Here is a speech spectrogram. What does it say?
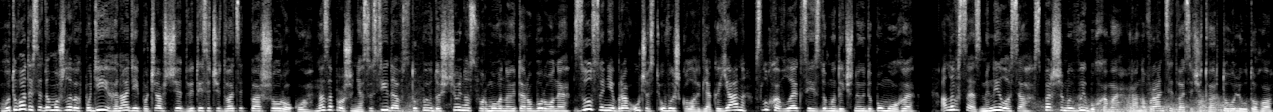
Готуватися до можливих подій Геннадій почав ще 2021 року. На запрошення сусіда вступив до щойно сформованої тероборони. З осені брав участь у вишколах для киян, слухав лекції з домедичної допомоги. Але все змінилося з першими вибухами рано вранці 24 лютого.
